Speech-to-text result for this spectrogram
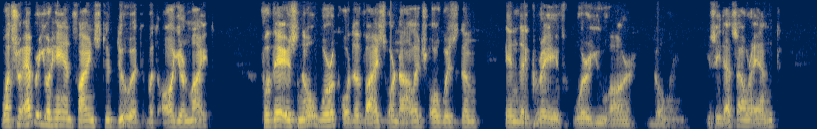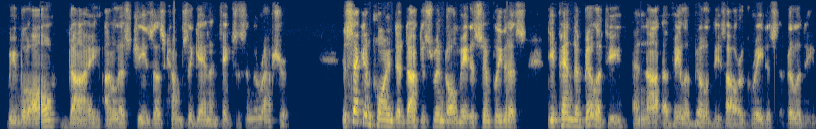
Whatsoever your hand finds to do it with all your might. For there is no work or device or knowledge or wisdom in the grave where you are going. You see, that's our end. We will all die unless Jesus comes again and takes us in the rapture. The second point that Dr. Swindoll made is simply this dependability and not availability is our greatest ability.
